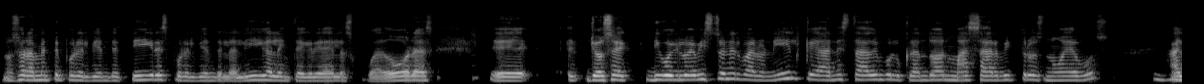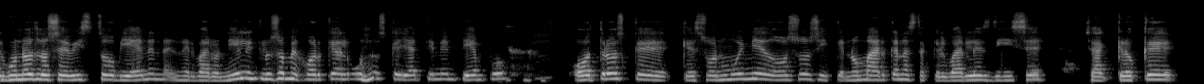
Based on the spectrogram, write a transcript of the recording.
no solamente por el bien de Tigres, por el bien de la liga, la integridad de las jugadoras. Eh, eh, yo sé, digo, y lo he visto en el varonil, que han estado involucrando a más árbitros nuevos. Algunos los he visto bien en, en, el varonil, incluso mejor que algunos que ya tienen tiempo otros que, que, son muy miedosos y que no marcan hasta que el bar les dice. O sea, creo que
